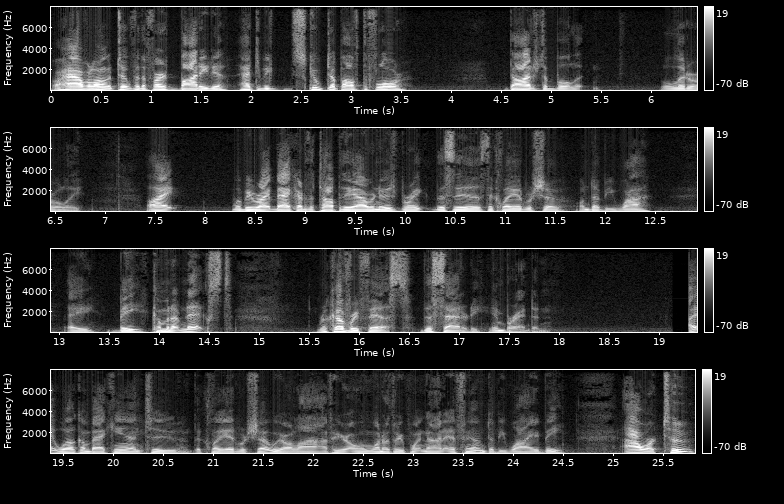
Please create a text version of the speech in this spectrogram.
or however long it took for the first body to have to be scooped up off the floor. Dodged a bullet, literally. All right, we'll be right back after the top of the hour news break. This is the Clay Edwards Show on WYAB. Coming up next, Recovery Fest this Saturday in Brandon. All right, welcome back in to the Clay Edwards Show. We are live here on 103.9 FM, WYAB. Hour two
